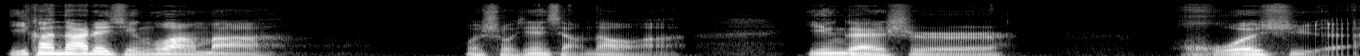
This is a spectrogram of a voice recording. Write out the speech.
一看他这情况吧，我首先想到啊，应该是活血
